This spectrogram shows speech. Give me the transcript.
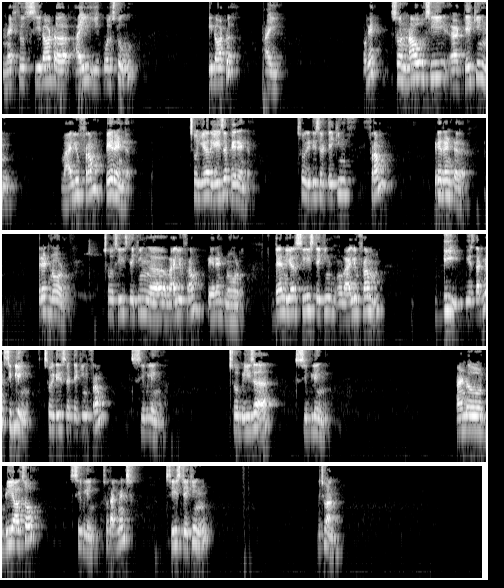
Next to c dot i equals to b dot i okay so now see uh, taking value from parent So here A is a parent. So it is uh, taking from parent parent node. So C is taking uh, value from parent node. Then here C is taking value from B. Is that means sibling. So it is uh, taking from sibling. So B is a sibling. And uh, D also sibling. So that means C is taking which one?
